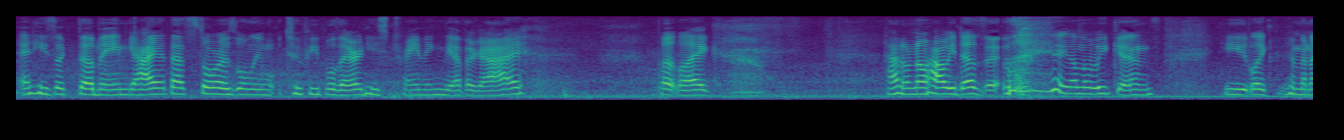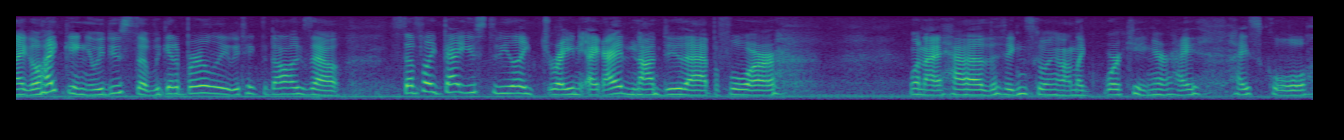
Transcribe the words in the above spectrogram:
and he's like the main guy at that store. There's only two people there, and he's training the other guy. But like, I don't know how he does it. like on the weekends, he like him and I go hiking and we do stuff. We get up early. We take the dogs out. Stuff like that used to be like draining. Like I did not do that before when I had other things going on, like working or high high school.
